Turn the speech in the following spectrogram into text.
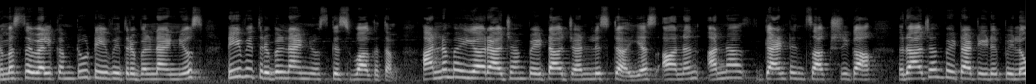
నమస్తే welcome to TV triple nine news. TV triple nine న్యూస్కి స్వాగతం. Annamayya Rajampet journalist S Anand Anna canteen సాక్షిగా రాజంపేట టీడీపీలో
